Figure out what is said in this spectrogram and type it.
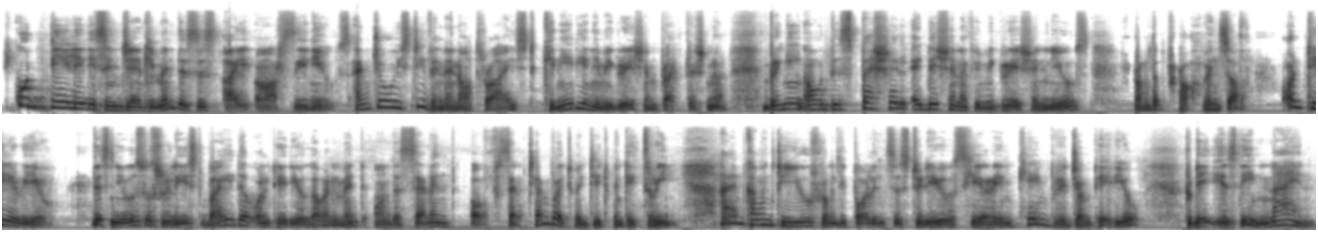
Good day, ladies and gentlemen. This is IRC News. I'm Joy Stephen, an authorized Canadian immigration practitioner, bringing out this special edition of immigration news from the province of Ontario. This news was released by the Ontario government on the 7th of September 2023. I am coming to you from the Polinsys Studios here in Cambridge, Ontario. Today is the 9th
